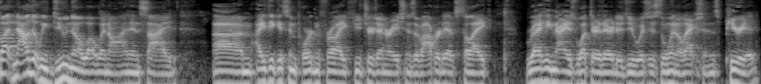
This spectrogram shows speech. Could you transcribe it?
but now that we do know what went on inside um, i think it's important for like future generations of operatives to like recognize what they're there to do which is to win elections period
